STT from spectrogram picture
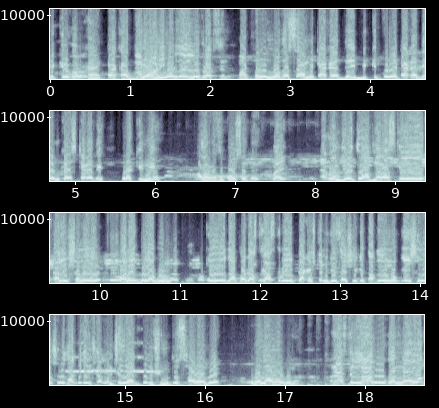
বিক্রি করার? হ্যাঁ টাকা দিয়ে আমি পর্যায়ের লোক রাখছেন? মাঠ পর্যন্ত লোক আছে আমি টাকা দিই বিক্রি করে টাকা দিয়ে আমি ক্যাশ টাকা দিই ওরা কিনে আমার কাছে পৌঁছে দেয়। ভাই এখন যেহেতু আপনার আজকে কালেকশনে অনেকগুলো গরু কেউ যদি আপনার কাছ থেকে আজকে এই প্যাকেজটা নিতে চায় সেক্ষেত্রে তাদের জন্য কি সুযোগ সুবিধা থাকবে ইনশাল্লাহ একদম সীমিত ছাড় হবে কোনো লাভ হবে না। মানে আজকে লাভ হোক আর না হোক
